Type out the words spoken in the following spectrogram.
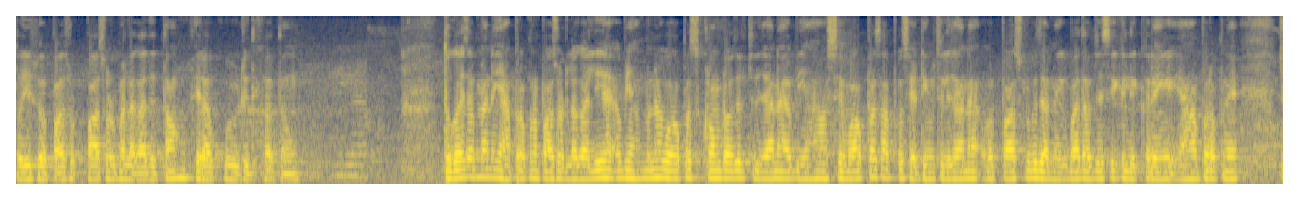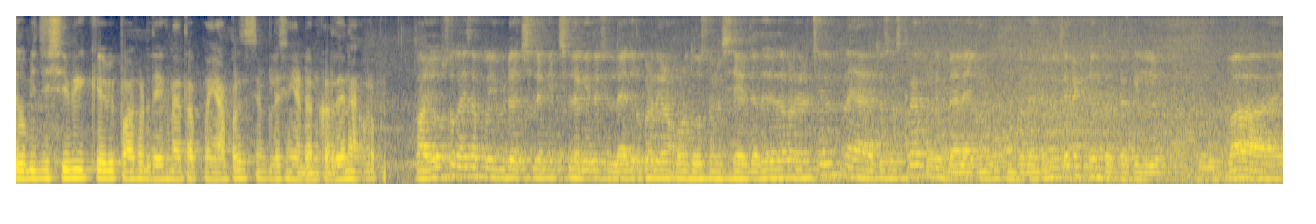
तो इस पर पासवर्ड पासवर्ड मैं लगा देता हूँ। फिर आपको वीडियो दिखाता हूँ। तो गैस अब मैंने यहाँ पर अपना पासवर्ड लगा लिया है। अब यहाँ पर वापस क्रोम ब्राउज़र चले जाना है। अब यहाँ से वापस आपको सेटिंग में चले जाना है और पासवर्ड पर जाने के बाद आप जैसे क्लिक करेंगे, यहाँ पर अपने जो भी जिस भी के भी पासवर्ड देखना है तो आपको यहाँ पर सिंपली से यहाँ डन कर देना है और तो आई होप सो गाइस आपको ये वीडियो अच्छी लगी। अच्छी लगी तो इसे लाइक ज़रूर कर देना और दोस्तों में शेयर ज़्यादा ज़्यादा कर देना चैनल नया है तो सब्सक्राइब करके बेल आइकन को ऑन कर देना। तो मिलते हैं नेक्स्ट वीडियो तब तक के लिए बाय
